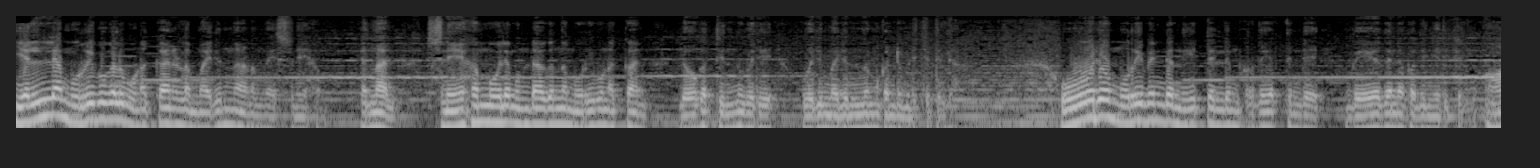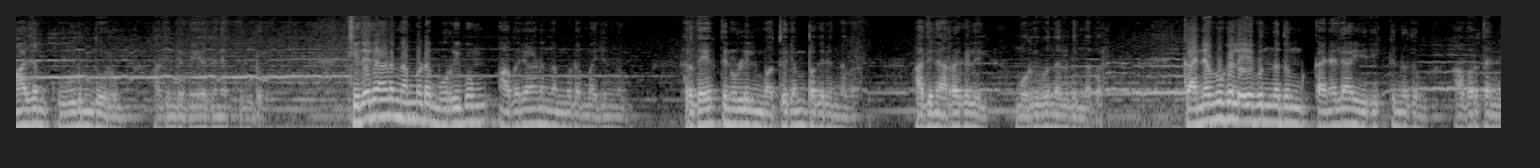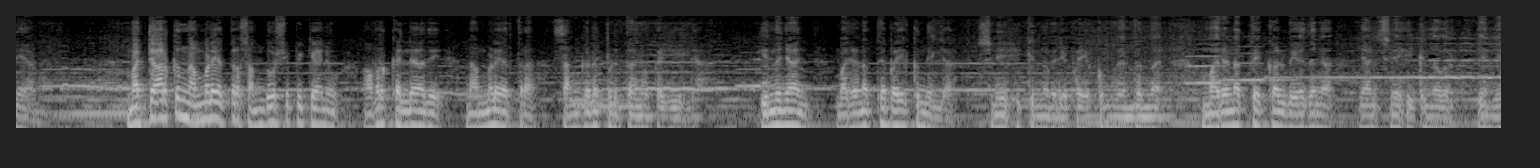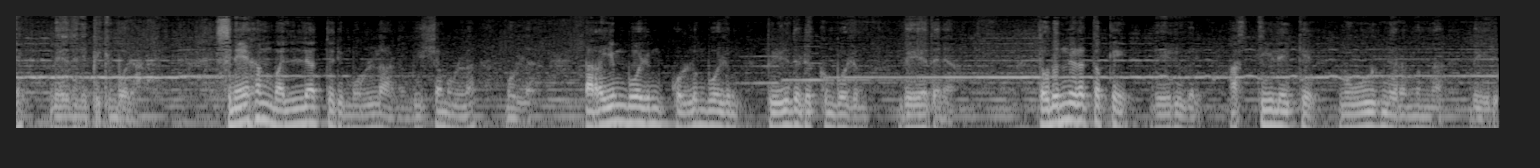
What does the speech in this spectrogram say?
എല്ലാ മുറിവുകളും ഉണക്കാനുള്ള മരുന്നാണെന്നേ സ്നേഹം. എന്നാൽ സ്നേഹം മൂലമുണ്ടാകുന്ന മുറിവുണക്കാൻ ലോകത്തിന്നുവരെ ഒരു മരുന്നും കണ്ടുപിടിച്ചിട്ടില്ല. ഓരോ മുറിവിന്റെ നീറ്റലും ഹൃദയത്തിന്റെ വേദന പതിഞ്ഞിരിക്കുന്നു. ആഴം കൂടുന്തോറും അതിന്റെ വേദന കൂടും. ചിലരാണ് നമ്മുടെ മുറിവും അവരാണ് നമ്മുടെ മരുന്നും. ഹൃദയത്തിനുള്ളിൽ മധുരം പകരുന്നവർ അതിനറകളിൽ മുറിവ് നൽകുന്നവർ. കനവുകൾ ഏവുന്നതും കനലായിരിക്കുന്നതും അവർ തന്നെയാണ്. മറ്റാർക്കും നമ്മളെ എത്ര സന്തോഷിപ്പിക്കാനോ അവർക്കല്ലാതെ നമ്മളെ എത്ര സങ്കടപ്പെടുത്താനോ കഴിയില്ല. ഇന്ന് ഞാൻ മരണത്തെ ഭയക്കുന്നില്ല സ്നേഹിക്കുന്നവരെ ഭയക്കുന്നു എന്തെന്നാൽ മരണത്തെക്കാൾ വേദന ഞാൻ സ്നേഹിക്കുന്നവർ എന്നെ വേദനിപ്പിക്കുമ്പോഴാണ്. സ്നേഹം വല്ലാത്തൊരു മുള്ളാണ് വിഷമുള്ള മുള്ള. തറയുമ്പോഴും കൊള്ളുമ്പോഴും പിഴുതെടുക്കുമ്പോഴും വേദന. തൊടുന്നിടത്തൊക്കെ വേരുകൾ അസ്ഥിയിലേക്ക് നൂഴ്ന്നിറങ്ങുന്ന വേരുകൾ.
